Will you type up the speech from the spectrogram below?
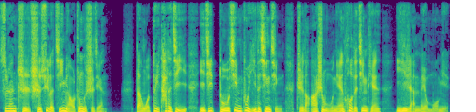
虽然只持续了几秒钟的时间，但我对他的记忆以及笃信不疑的心情，直到二十五年后的今天依然没有磨灭。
